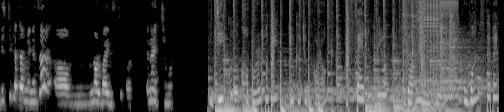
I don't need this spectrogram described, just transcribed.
ডিষ্ট্ৰিক্ট ডাটা মেনেজাৰ নলবাৰী ডিষ্ট্ৰিক্টৰ এন যিকোনো খবৰৰ বাবে যোগাযোগ কৰক seven zero' double nine zero' one seven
